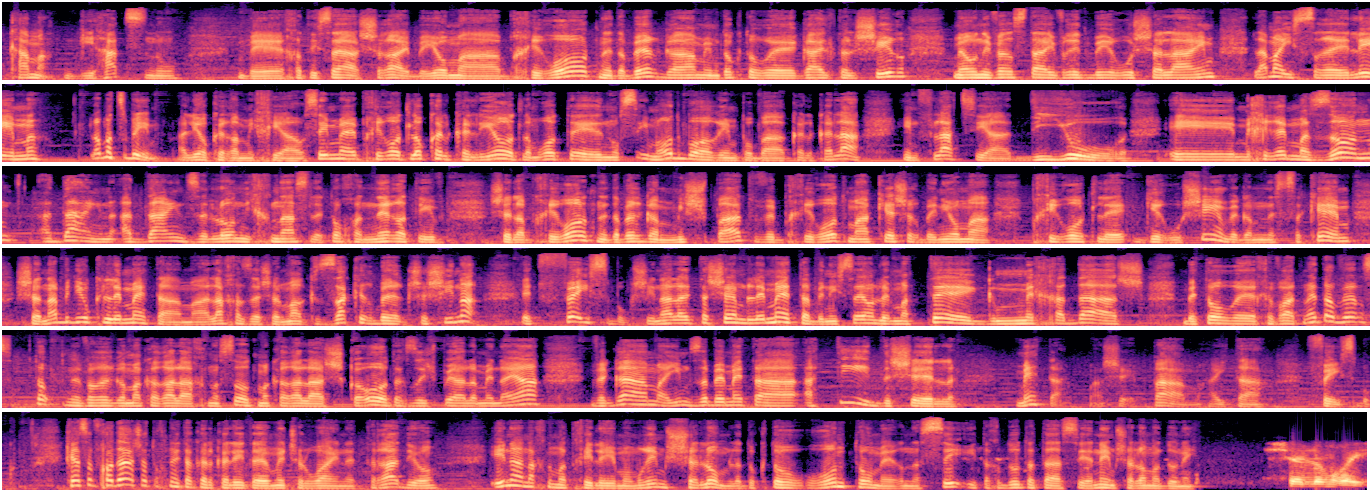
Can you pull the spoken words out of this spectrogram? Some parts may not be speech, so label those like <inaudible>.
כמה גיהצנו בכרטיסי האשראי ביום הבחירות. נדבר גם עם דוקטור אה, גייל תלשיר מהאוניברסיטה העברית בירושלים. למה ישראלים לא מצביעים על יוקר המחיה, עושים אה, בחירות לא כלכליות, למרות אה, נושאים מאוד בוערים פה בכלכלה, אינפלציה, דיור, אה, מחירי מזון, עדיין, עדיין זה לא נכנס לתוך הנרטיב של הבחירות. נדבר גם משפט ובחירות, מה הקשר בין יום הבחירות לגירושים, וגם נסכם שנה בדיוק למטה, המהלך הזה של מרק זקרברג, ששינה את פייסבוק, שינה לה את השם למטה, בניסיון למתג מחדש בתור חברת מטה. המטאוורס, טוב, נברר גם מה קרה להכנסות, מה קרה להשקעות, איך זה השפיע על המניה, וגם האם זה באמת העתיד של מטא, מה שפעם הייתה פייסבוק. כסף חדש, התוכנית הכלכלית היומית של ynet רדיו. הנה אנחנו מתחילים, אומרים שלום לדוקטור רון תומר, נשיא התאחדות התעשיינים, שלום אדוני. שלום רועי.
